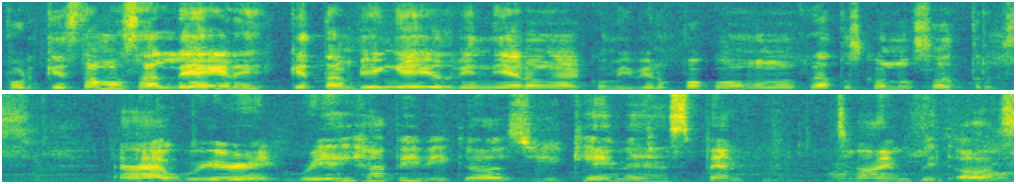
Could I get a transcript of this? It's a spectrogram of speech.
porque estamos alegres que también ellos vinieron a convivir un poco, unos ratos con nosotros. Uh, we're really happy because you came and spent time with us.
